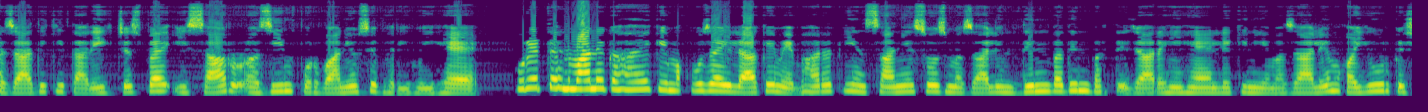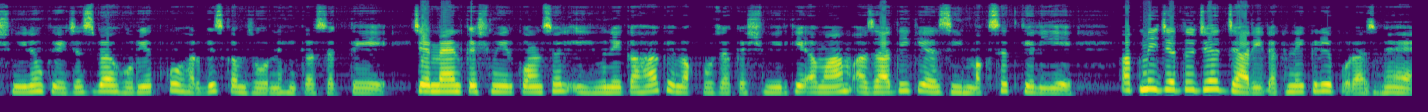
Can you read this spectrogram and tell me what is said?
آزادی کی تاریخ جذبہ ایسار اور عظیم قربانیوں سے بھری ہوئی ہے۔ حریت رہنما نے کہا ہے کہ مقبوضہ علاقے میں بھارت کی انسانیت سوز مظالم دن بدن بڑھتے جا رہے ہیں، لیکن یہ مظالم غیور کشمیروں کے جذبہ حریت کو ہرگز کمزور نہیں کر سکتے۔ Chairman Kashmir council E U نے کہا کہ مقبوضہ کشمیر کے عوام آزادی کے عظیم مقصد کے لیے اپنی جدوجہد جاری رکھنے کے لیے پرعزم ہے۔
